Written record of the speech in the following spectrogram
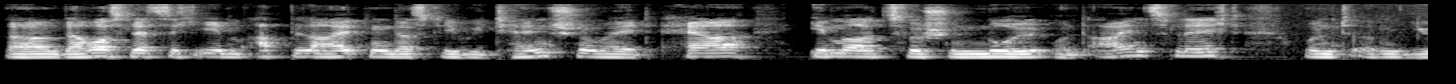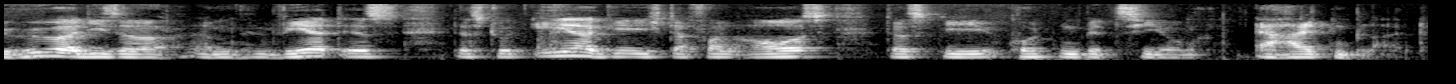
Äh, daraus lässt sich eben ableiten, dass die Retention Rate R immer zwischen 0 und 1 liegt. Und ähm, je höher dieser ähm, Wert ist, desto eher gehe ich davon aus, dass die Kundenbeziehung erhalten bleibt.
